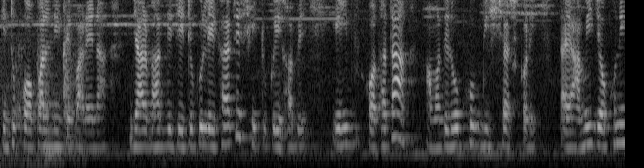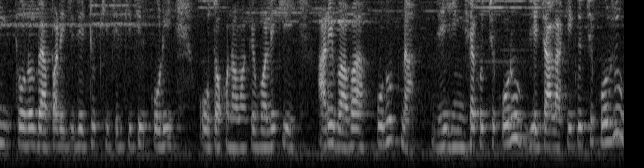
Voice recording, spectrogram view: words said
কিন্তু কপাল নিতে পারে না। যার ভাগ্যে যেটুকু লেখা আছে সেটুকুই হবে। এই কথাটা আমাদেরও খুব বিশ্বাস করে। তাই আমি যখনই কোনো ব্যাপারে যদি একটু খিচির খিচির করি, ও তখন আমাকে বলে কি, আরে বাবা, করুক না। যে হিংসা করছে করুক, যে চালাকি করছে করুক,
